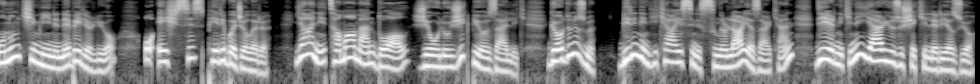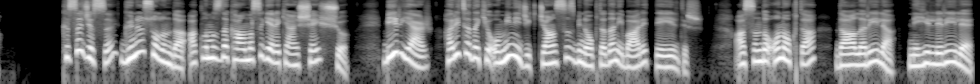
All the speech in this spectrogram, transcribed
Onun kimliğini ne belirliyor? O eşsiz peri bacaları. Yani tamamen doğal, jeolojik bir özellik. Gördünüz mü? Birinin hikayesini sınırlar yazarken, diğerininkini yeryüzü şekilleri yazıyor. Kısacası günün sonunda aklımızda kalması gereken şey şu. Bir yer haritadaki o minicik cansız bir noktadan ibaret değildir. Aslında o nokta dağlarıyla, nehirleriyle,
